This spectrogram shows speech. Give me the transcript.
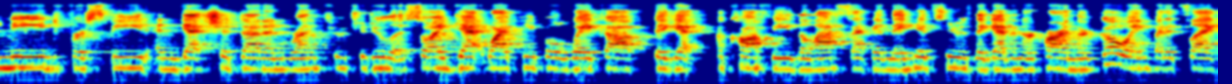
need for speed and get shit done and run through to-do lists. So I get why people wake up, they get a coffee the last second, they hit snooze, they get in their car and they're going, but it's like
